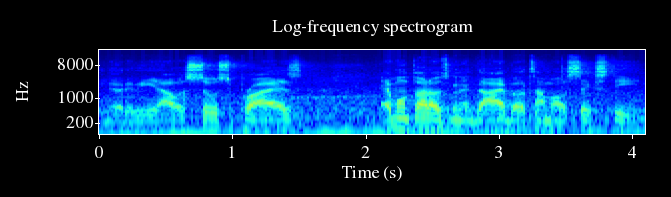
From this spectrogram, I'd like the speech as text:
You know what I mean? I was so surprised. Everyone thought I was going to die by the time I was 16.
